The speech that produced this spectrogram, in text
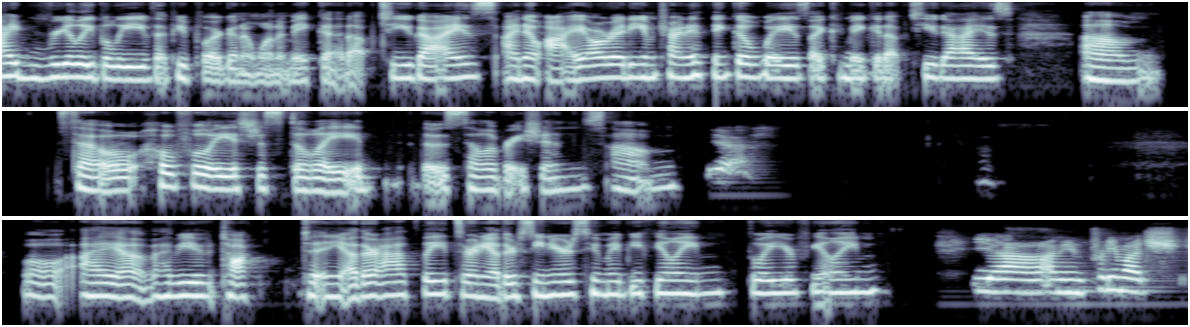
I really believe that people are going to want to make it up to you guys. I know I already am trying to think of ways I could make it up to you guys. Um, so hopefully it's just delayed those celebrations. Um, yeah. Well, I um, have you talked to any other athletes or any other seniors who may be feeling the way you're feeling? Yeah, I mean, pretty much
